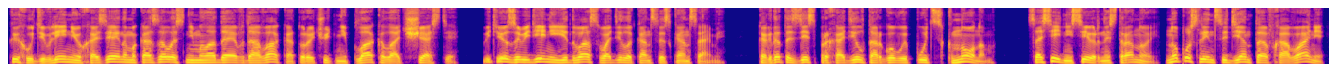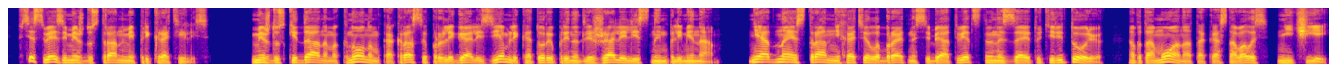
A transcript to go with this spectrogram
К их удивлению, хозяином оказалась немолодая вдова, которая чуть не плакала от счастья, ведь ее заведение едва сводило концы с концами. Когда-то здесь проходил торговый путь с Кноном, соседней северной страной, но после инцидента в Хаване все связи между странами прекратились. Между Скиданом и Кноном как раз и пролегали земли, которые принадлежали лесным племенам. Ни одна из стран не хотела брать на себя ответственность за эту территорию, а потому она так и оставалась ничьей.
